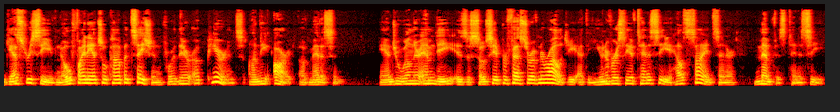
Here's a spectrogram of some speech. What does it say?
Guests receive no financial compensation for their appearance on the art of medicine. Andrew Wilner, MD, is Associate Professor of Neurology at the University of Tennessee Health Science Center, Memphis, Tennessee.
